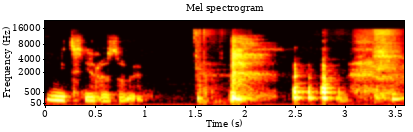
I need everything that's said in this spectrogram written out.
Nic nie rozumiem.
